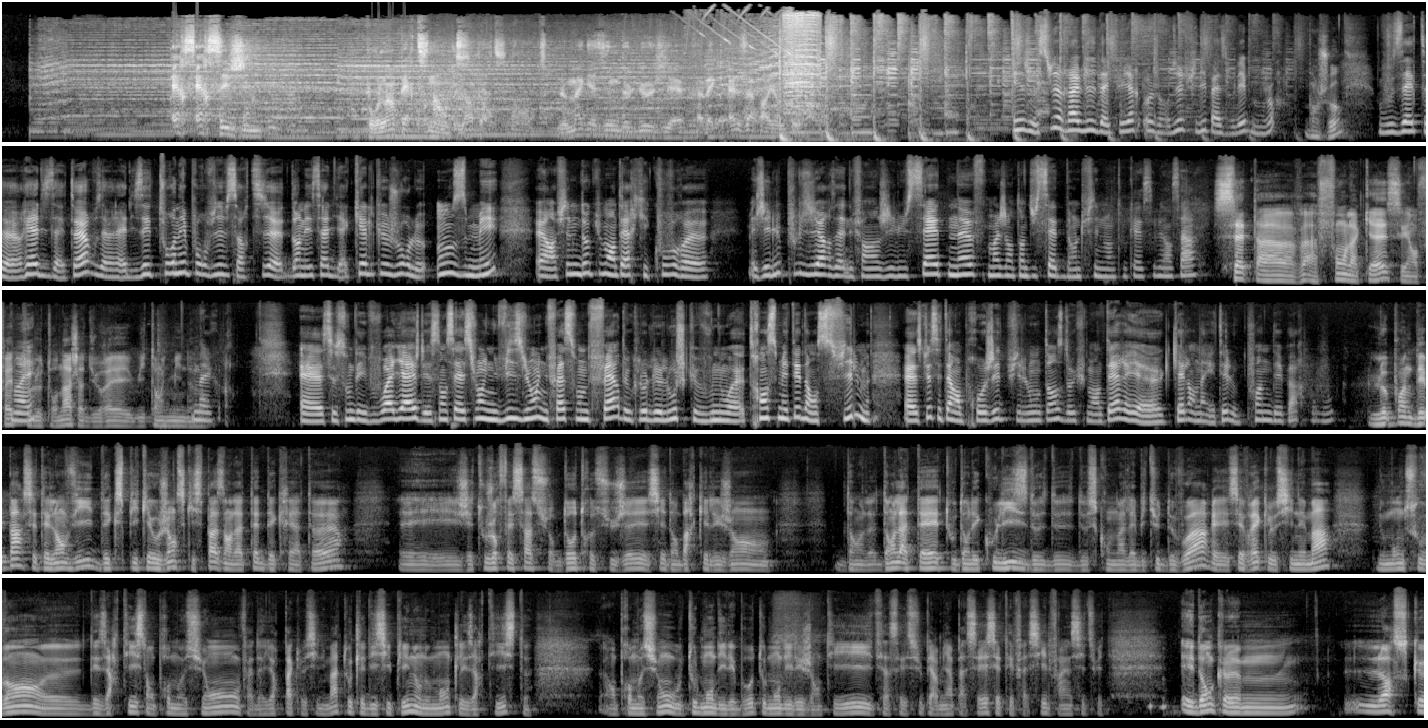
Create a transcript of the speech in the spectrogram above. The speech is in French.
RCJ pour l'impertinente, le magazine de l'UEJF avec Elsa Pariente. Et je suis ravie d'accueillir aujourd'hui Philippe Azoulay. Bonjour. Bonjour. Vous êtes euh, réalisateur, vous avez réalisé Tourner pour vivre, sorti euh, dans les salles il y a quelques jours, le 11 mai, euh, un film documentaire qui couvre... J'ai lu plusieurs années, enfin j'ai lu 7, 9, moi j'ai entendu 7 dans le film en tout cas, c'est bien ça? 7 à, à, fond la caisse et en fait le tournage a duré 8 ans et demi. D'accord. Euh, ce sont des voyages, des sensations, une vision, une façon de faire de Claude Lelouch que vous nous euh, transmettez dans ce film. Euh, est-ce que c'était un projet depuis longtemps, ce documentaire, et quel en a été le point de départ pour vous? Le point de départ, c'était l'envie d'expliquer aux gens ce qui se passe dans la tête des créateurs. Et j'ai toujours fait ça sur d'autres sujets, essayer d'embarquer les gens dans la, dans la, tête ou dans les coulisses de, de, de ce qu'on a l'habitude de voir. Et c'est vrai que le cinéma, nous montre souvent euh, des artistes en promotion, enfin d'ailleurs pas que le cinéma, toutes les disciplines, on nous montre les artistes en promotion où tout le monde il est beau, tout le monde il est gentil, ça s'est super bien passé, c'était facile, enfin ainsi de suite. Et donc, euh, lorsque,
